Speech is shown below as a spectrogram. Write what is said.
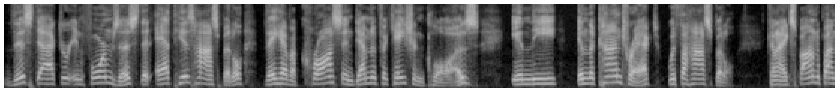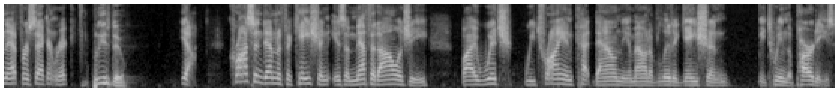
this doctor informs us that at his hospital, they have a cross indemnification clause in the in the contract with the hospital. Can I expound upon that for a second, Rick? Please do. Yeah. Cross indemnification is a methodology by which we try and cut down the amount of litigation between the parties.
